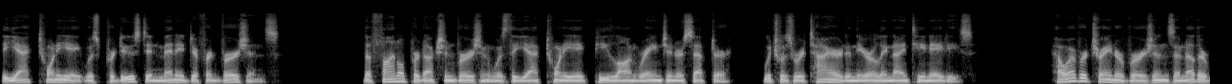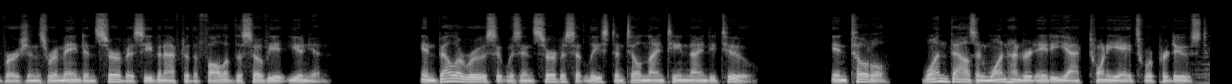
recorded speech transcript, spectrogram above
The Yak-28 was produced in many different versions. The final production version was the Yak-28P long-range interceptor, which was retired in the early 1980s. However trainer versions and other versions remained in service even after the fall of the Soviet Union. In Belarus it was in service at least until 1992. In total, 1,180 Yak-28s were produced.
